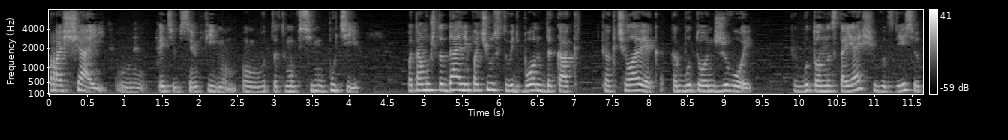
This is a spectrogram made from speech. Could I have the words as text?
прощай этим всем фильмам, э, вот этому всему пути. Потому что дали почувствовать Бонда как как человека, как будто он живой, как будто он настоящий вот здесь вот,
